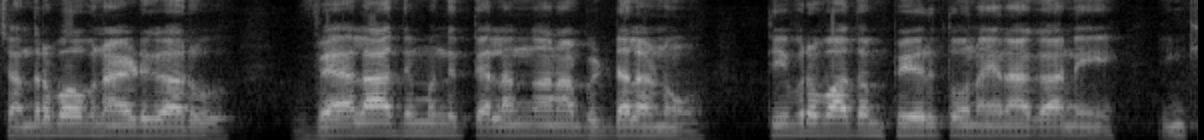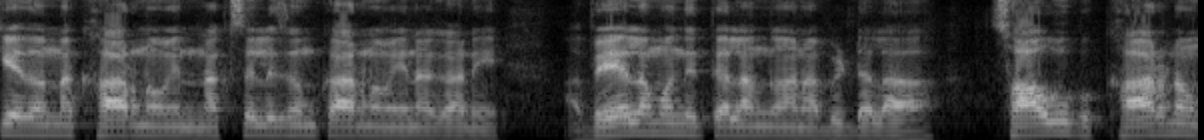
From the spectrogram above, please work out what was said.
చంద్రబాబు నాయుడు గారు వేలాది మంది తెలంగాణ బిడ్డలను తీవ్రవాదం పేరుతోనైనా కానీ ఇంకేదన్నా కారణమైన నక్సలిజం కారణమైనా కానీ వేల మంది తెలంగాణ బిడ్డల చావుకు కారణం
